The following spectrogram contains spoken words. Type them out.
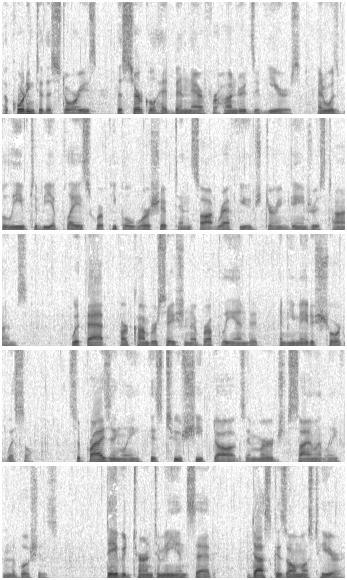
According to the stories, the circle had been there for hundreds of years and was believed to be a place where people worshipped and sought refuge during dangerous times. With that, our conversation abruptly ended, and he made a short whistle. Surprisingly, his two sheep dogs emerged silently from the bushes. David turned to me and said, Dusk is almost here,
